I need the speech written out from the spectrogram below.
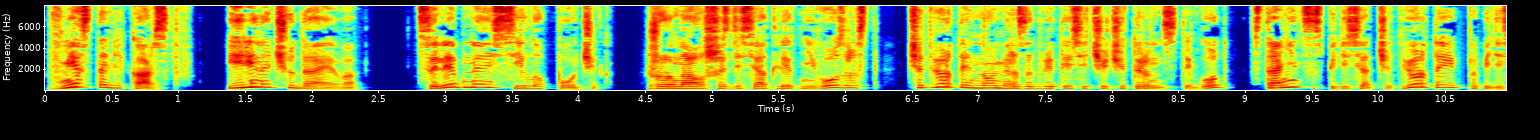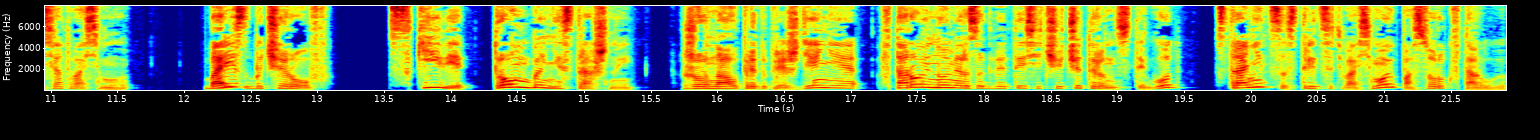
Вместо лекарств. Ирина Чудаева. «Целебная сила почек». Журнал «60-летний возраст», четвертый номер за 2014 год, страницы с 54 по 58. Борис Бочаров. С тромбы не страшны. Журнал «Предупреждение», второй номер за 2014 год, страница с 38 по 42.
